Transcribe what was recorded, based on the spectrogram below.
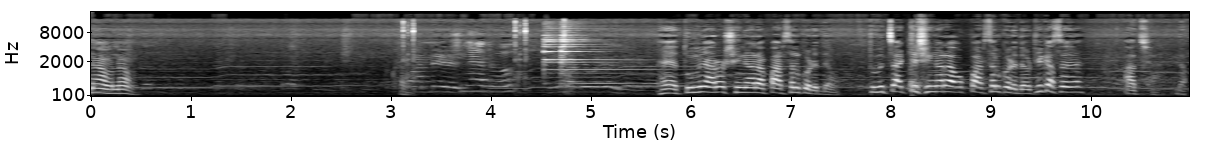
নাও নাও। হ্যাঁ তুমি আরও সিঙ্গারা পার্সেল করে দাও। তুমি চারটে সিঙ্গারা পার্সেল করে দাও, ঠিক আছে? আচ্ছা দাও।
